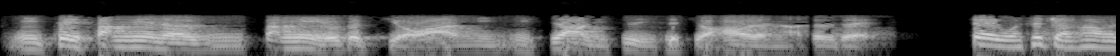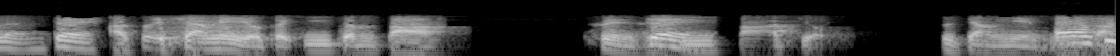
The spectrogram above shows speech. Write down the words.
你最上面的上面有一个九啊，你你知道你自己是九号人啊，对不对？对，我是九号人，对。啊，所以下面有个一跟八，所以你是对一八九，是这样念哦，是。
